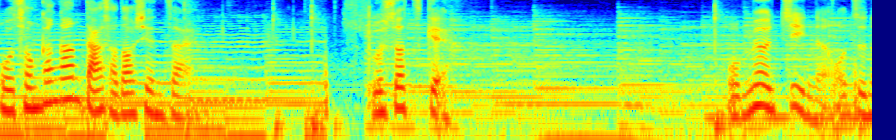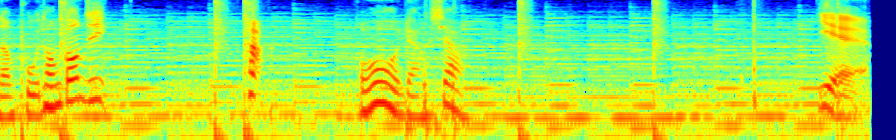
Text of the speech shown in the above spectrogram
我从刚刚打扫到现在，不是这个，我没有技能，我只能普通攻击。哈，哦，两下，耶。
